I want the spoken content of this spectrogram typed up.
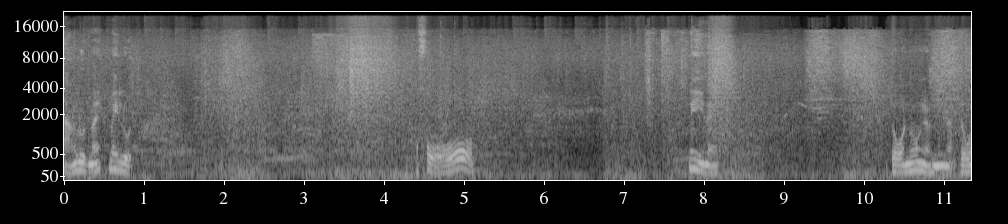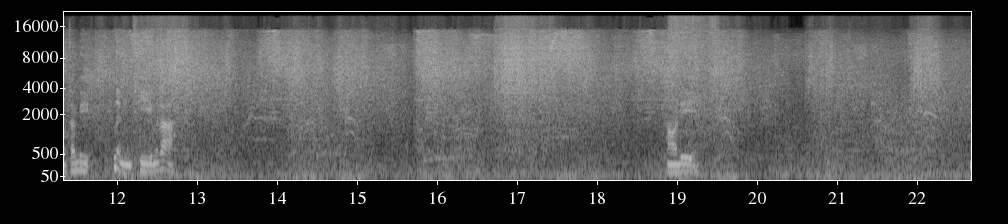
หางหลุดไหมไม่หลุด โอ้โห นี่แน่โดนว่างอย่างมึงอะโดนทันทีหนึ่งทีไหมล่ะเอาดิ ม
